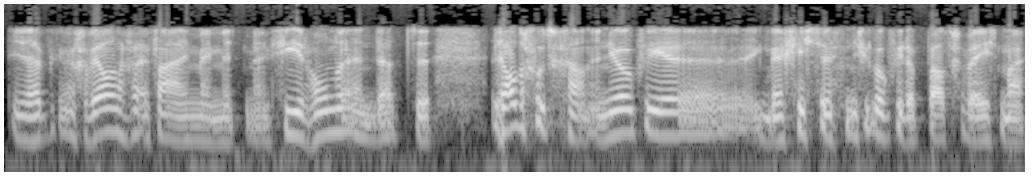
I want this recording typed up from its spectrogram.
daar heb ik een geweldige ervaring mee met mijn vier honden. En dat uh, is altijd goed gegaan. En nu ook weer, ik ben gisteren natuurlijk ook weer op pad geweest, maar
